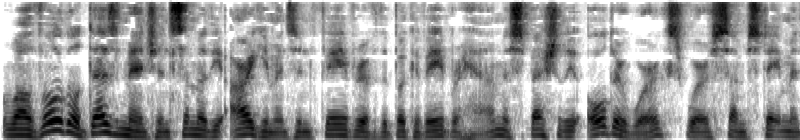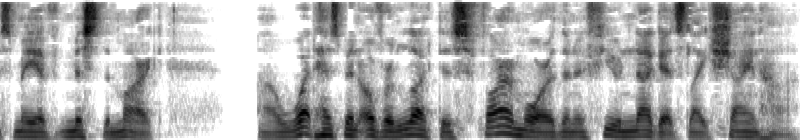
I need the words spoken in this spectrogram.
While Vogel does mention some of the arguments in favor of the Book of Abraham, especially older works where some statements may have missed the mark, uh, what has been overlooked is far more than a few nuggets like Shinehah.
